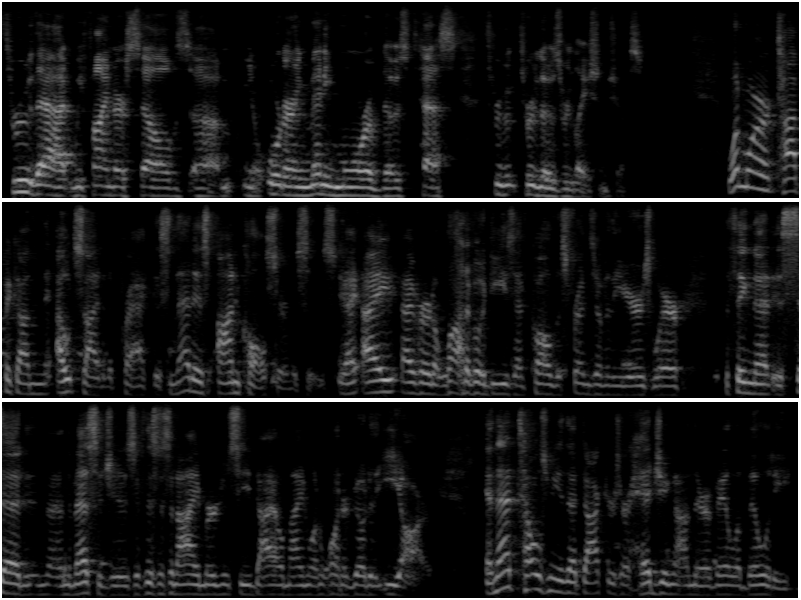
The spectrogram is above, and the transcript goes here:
through that we find ourselves um, you know ordering many more of those tests through through those relationships. One more topic on the outside of the practice, and that is on-call services. I, I, have heard a lot of ODs I've called as friends over the years where the thing that is said in the, in the message is if this is an eye emergency, dial 911 or go to the ER. And that tells me that doctors are hedging on their availability.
